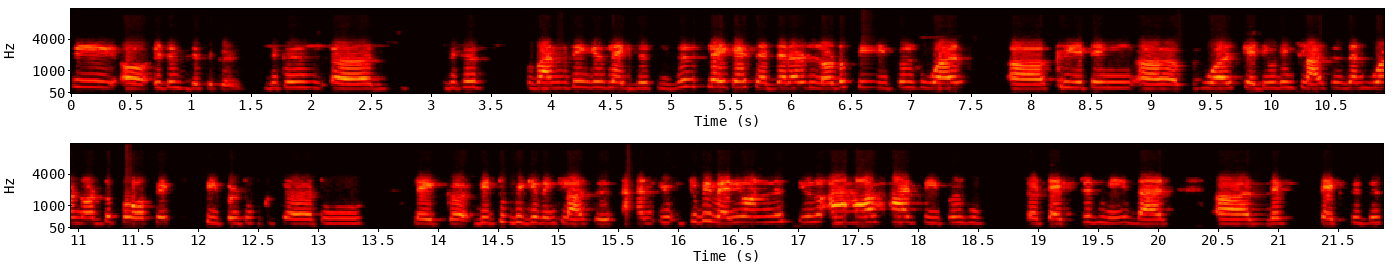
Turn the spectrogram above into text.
see, uh, it is difficult because uh, because one thing is like this. Just like I said, there are a lot of people who are uh, creating, uh, who are scheduling classes, and who are not the perfect people to uh, to like uh, be, to be giving classes. And you, to be very honest, you know, I have had people who uh, texted me that uh, they've texted this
